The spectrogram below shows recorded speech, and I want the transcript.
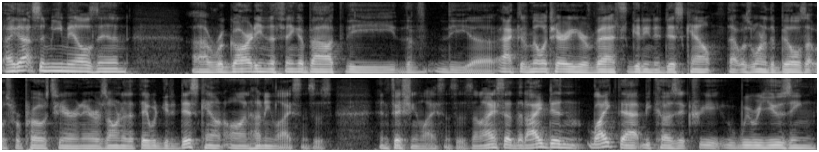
I got some emails in uh, regarding the thing about the the the uh, active military or vets getting a discount. That was one of the bills that was proposed here in Arizona that they would get a discount on hunting licenses and fishing licenses. And I said that I didn't like that because it cre- we were using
